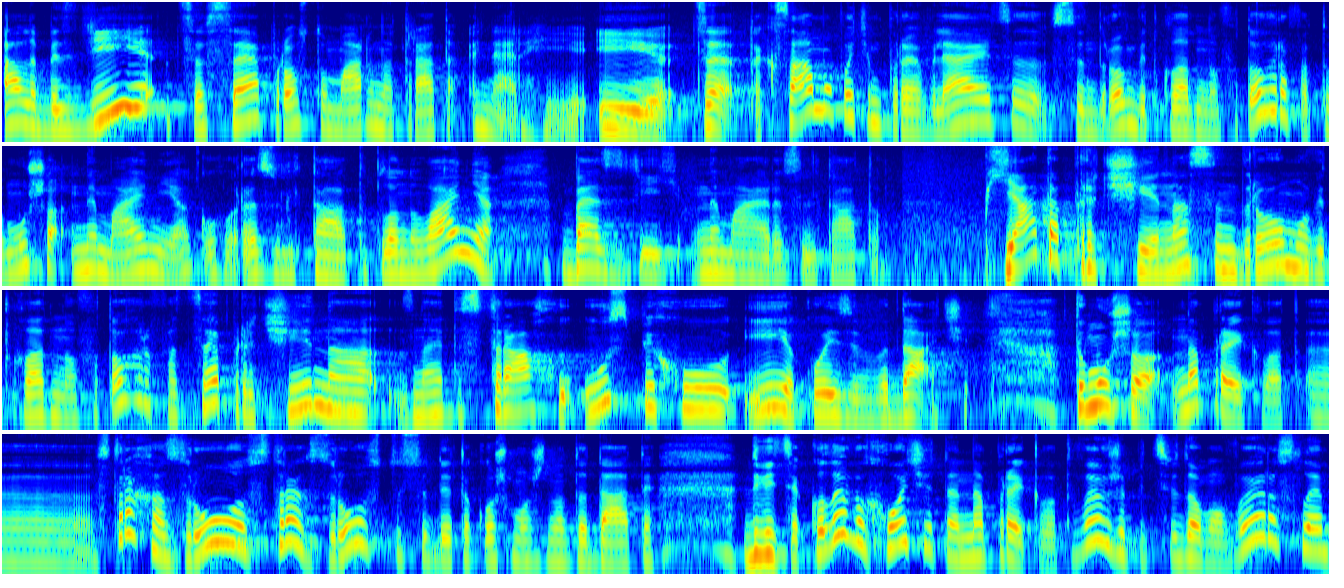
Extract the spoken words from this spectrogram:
Але без дії це все просто марна трата енергії. І це так само потім проявляється в синдром відкладеного фотографа, тому що немає ніякого результату. Планування без дій немає результату. П'ята причина синдрому відкладеного фотографа це причина, знаєте, страху успіху і якоїсь видачі. Тому що, наприклад, е, страха зросту, страх зросту сюди також можна додати. Дивіться, коли ви хочете, наприклад, ви вже підсвідомо виросли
